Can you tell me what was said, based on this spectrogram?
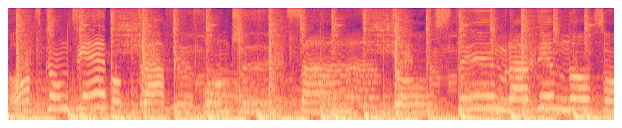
Odkąd je potrafię włączyć sam To z tym radiem nocą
